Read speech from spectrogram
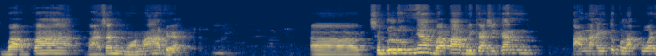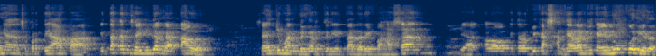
Bapak Pak Hasan mohon maaf ya, Eh, sebelumnya Bapak aplikasikan tanah itu perlakuannya seperti apa? Kita kan saya juga nggak tahu. Saya cuma dengar cerita dari Pak Hasan, hmm. ya kalau kita lebih kasarnya lagi kayak dukun gitu,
